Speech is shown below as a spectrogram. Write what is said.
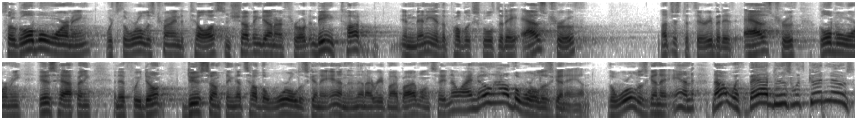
So global warming, which the world is trying to tell us and shoving down our throat and being taught in many of the public schools today as truth, not just a theory, but as truth, global warming is happening, and if we don't do something, that's how the world is going to end. And then I read my Bible and say, no, I know how the world is going to end. The world is going to end not with bad news, with good news.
